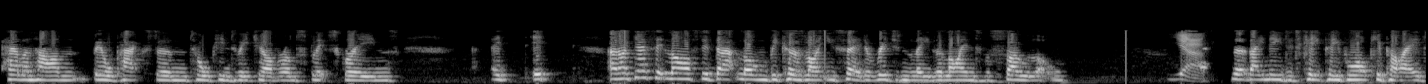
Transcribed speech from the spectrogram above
Helen Hunt, Bill Paxton talking to each other on split screens. It, it, and I guess it lasted that long because, like you said, originally the lines were so long. Yeah. That they needed to keep people occupied,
